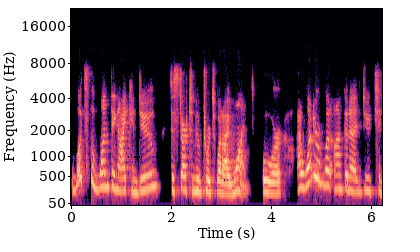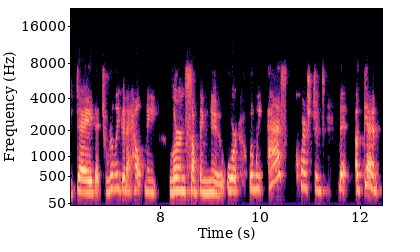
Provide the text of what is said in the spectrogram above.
what's the one thing i can do to start to move towards what i want? Or i wonder what i'm going to do today that's really going to help me learn something new. Or when we ask questions that again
